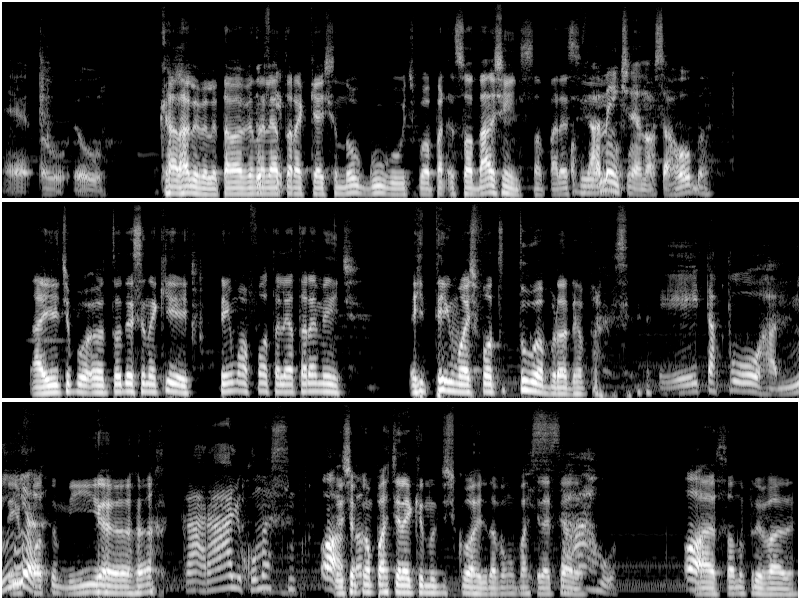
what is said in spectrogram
É, eu. eu Caralho, velho, eu tava vendo Eu fiquei- aleatória cast no Google, tipo, só dá gente, só aparece. obviamente, né? Nossa arroba. Aí, tipo, eu tô descendo aqui, tem uma foto aleatoriamente. E tem umas fotos tua, brother. Eita porra, Tem minha? foto minha. Caralho, como assim? Ó, Deixa eu compartilhar aqui no Discord, dá pra compartilhar a tela? bizarro. Ó, Ah, só no privado.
